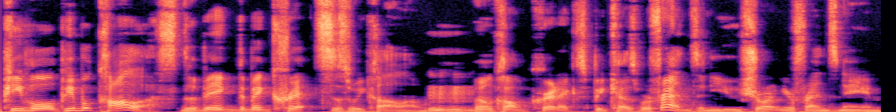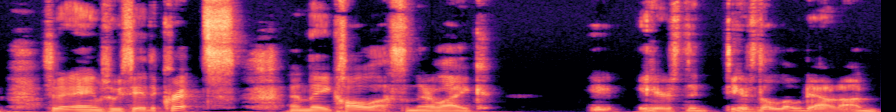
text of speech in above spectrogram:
people people call us the big the big crits as we call them. Mhm. We don't call them critics because we're friends and you shorten your friend's name to their names. We say the crits and they call us and they're like, "Here's the here's the lowdown on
